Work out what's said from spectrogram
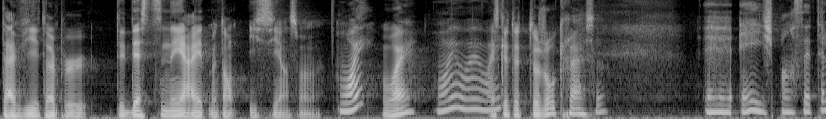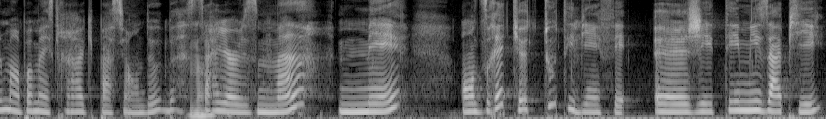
ta vie est un peu. T'es destiné à être, mettons, ici en ce moment. ouais, Ouais? ouais, ouais, ouais. Est-ce que t'as toujours cru à ça? Euh, hey, je pensais tellement pas m'inscrire à Occupation Double, Non. sérieusement, mais on dirait que tout est bien fait. Euh, j'ai été mise à pied,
